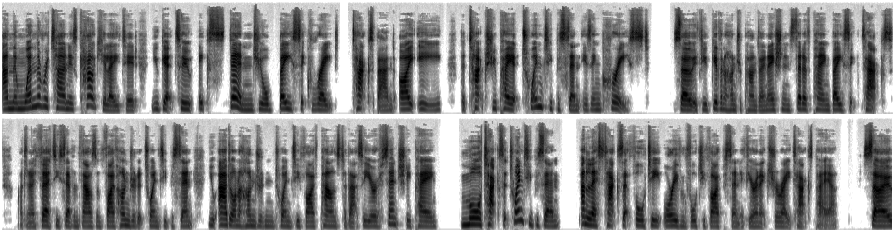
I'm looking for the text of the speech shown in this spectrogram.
And then when the return is calculated, you get to extend your basic rate tax band, i.e., the tax you pay at 20% is increased. So if you've given a hundred pound donation, instead of paying basic tax, I don't know, thirty-seven thousand five hundred at twenty percent, you add on one hundred and twenty-five pounds to that. So you're essentially paying more tax at twenty percent and less tax at forty or even forty-five percent if you're an extra rate taxpayer. So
